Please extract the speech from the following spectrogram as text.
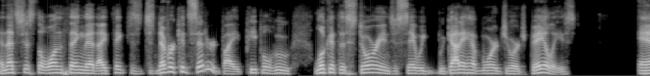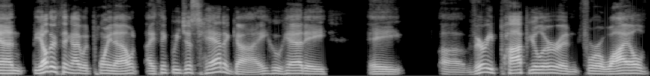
And that's just the one thing that I think is just never considered by people who look at this story and just say, we, we got to have more George Baileys. And the other thing I would point out, I think we just had a guy who had a, a, uh, very popular and for a while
